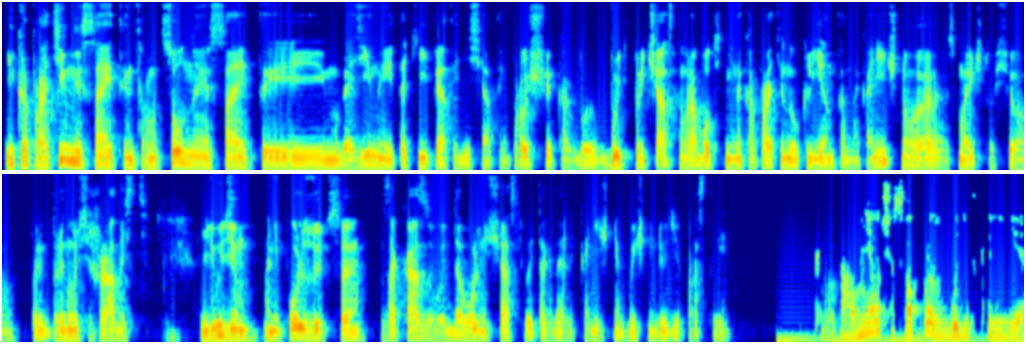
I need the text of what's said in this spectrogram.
И корпоративные сайты, информационные сайты, и магазины, и такие пятые, десятые. Проще как бы быть причастным, работать не на корпоративного клиента, а на конечного, смотреть, что все приносишь радость людям, они пользуются, заказывают, довольны, счастливы и так далее. Конечные, обычные люди, простые. Вот. А у меня вот сейчас вопрос будет к Илье.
